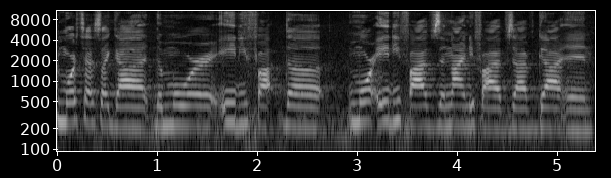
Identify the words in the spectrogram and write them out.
more tests I got, the more 85, the more 85s and 95s I've gotten,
